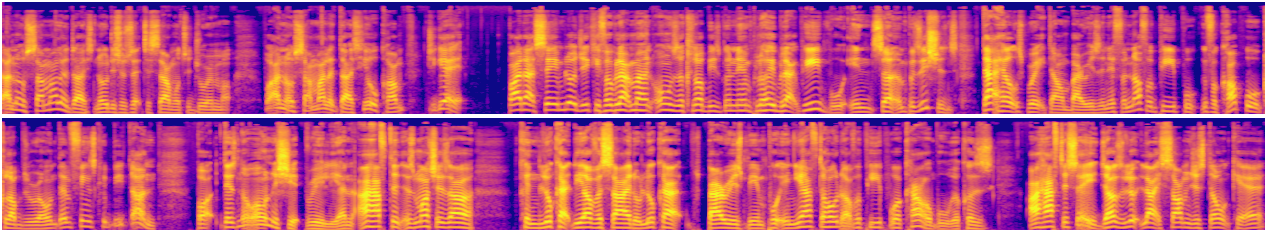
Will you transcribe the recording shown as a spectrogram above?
I know Sam Allardyce. No disrespect to Sam or to draw him up, but I know Sam Allardyce. He'll come. Do you get it? By that same logic, if a black man owns a club, he's going to employ black people in certain positions. That helps break down barriers. And if enough of people, if a couple of clubs are owned, then things could be done. But there's no ownership really, and I have to, as much as I can look at the other side or look at barriers being put in, you have to hold other people accountable because I have to say it does look like some just don't care,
